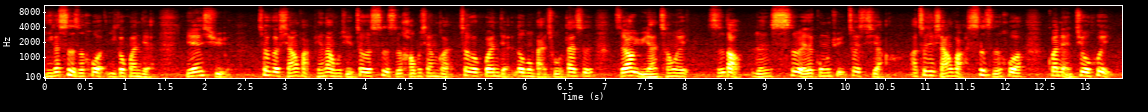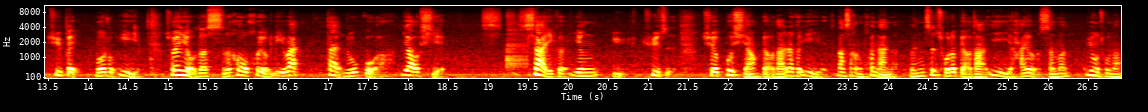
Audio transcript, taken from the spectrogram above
一个事实或一个观点。也许这个想法平淡无奇，这个事实毫不相关，这个观点漏洞百出。但是，只要语言成为指导人思维的工具，这想啊这些想法、事实或观点就会具备某种意义。虽然有的时候会有例外，但如果要写下一个英语。句子却不想表达任何意义，那是很困难的。文字除了表达意义，还有什么用处呢？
